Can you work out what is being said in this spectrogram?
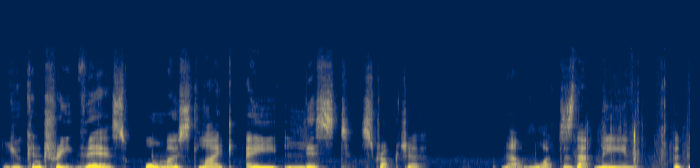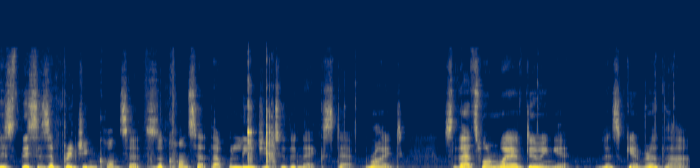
you can treat this almost like a list structure. Now, what does that mean? But this, this is a bridging concept. This is a concept that will lead you to the next step. Right, so that's one way of doing it. Let's get rid of that.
